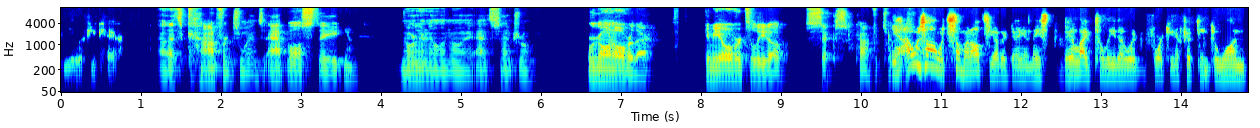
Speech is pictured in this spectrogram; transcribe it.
for you if you care. Now that's conference wins at Ball State, Yeah. Northern Illinois, at Central. We're going over there. Give me over Toledo six conference wins. Yeah, I was on with someone else the other day, and they they like Toledo at fourteen or fifteen to one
